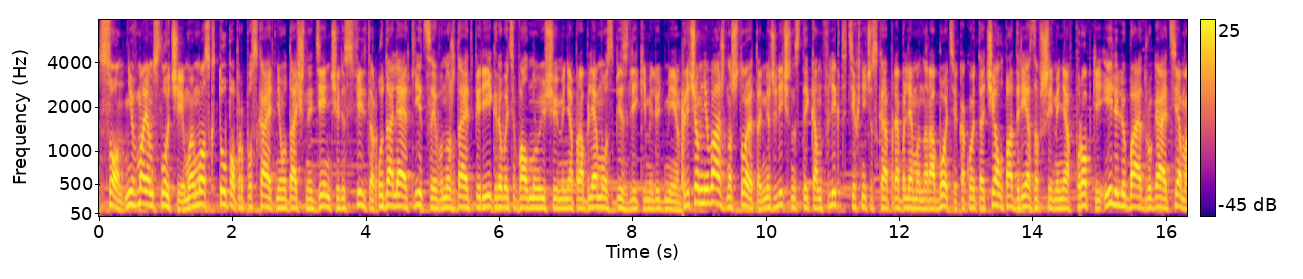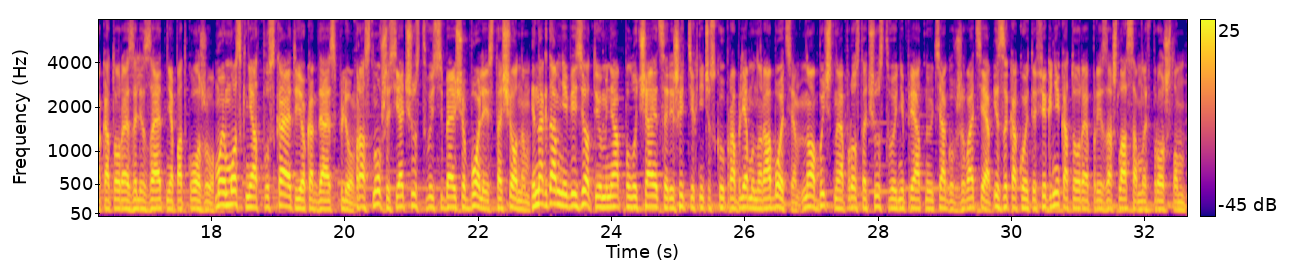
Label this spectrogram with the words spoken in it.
Сон. Не в моем случае. Мой мозг тупо пропускает неудачный день через фильтр, удаляет лица и вынуждает переигрывать волнующую меня проблему с безликими людьми. Причем не важно, что это, межличностный конфликт, техническая проблема на работе, какой-то чел, подрезавший меня в пробке или любая другая тема, которая залезает мне под кожу. Мой мозг не отпускает ее, когда я сплю. Проснувшись, я чувствую себя еще более истощенным. Иногда мне везет, и у меня получается решить техническую проблему на работе, но обычно я просто чувствую неприятную тягу в животе из-за какой-то фигни, которая произошла со мной в прошлом.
